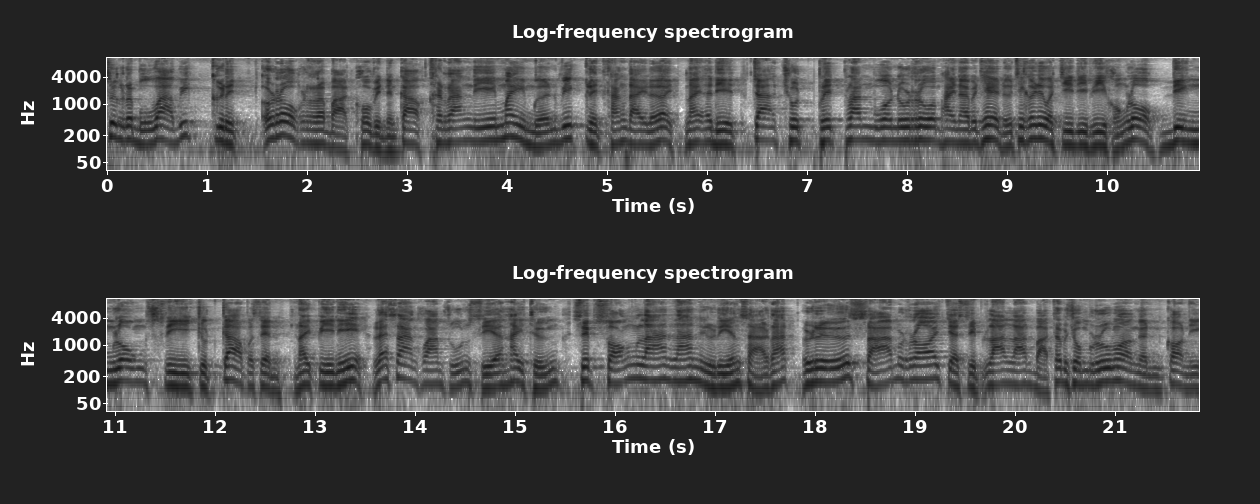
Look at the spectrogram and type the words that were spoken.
ซึ่งระบุว่าวิ กฤตโรคระบาดโควิด -19 ครั้งนี้ไม่เหมือนวิกฤตครั้งใดเลย ในอดีตจะฉุดผลิตพลันมวลรวมภายในประเทศ หรือที่เขาเรียกว่า GDP ของโลก ดิ่งลง 4.9%ในปีนี้ และสร้างความสูญเสียให้ถึง 12 ล้านล้านเหรียญสหรัฐ หรือ 370 ล้านล้านบาท ท่านผู้ชมรู้ไหมว่าเงินก้อนนี้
